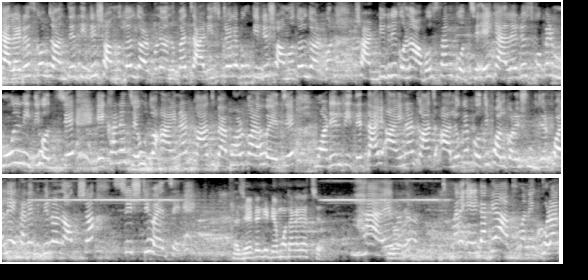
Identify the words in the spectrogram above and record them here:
ক্যালাইডোস্কোপ যন্ত্রের তিনটি সমতল দর্পণের অনুপাত চার স্ট্রোক এবং তিনটি সমতল দর্পণ ষাট ডিগ্রি কোনো অবস্থান করছে। এই ক্যালাইডোস্কোপের মূল নীতি হচ্ছে এখানে যেহেতু আয়নার কাজ ব্যবহার করা হয়েছে মডেলটিতে তাই আয়নার কাজ আলোকে প্রতিফল করে সূর্যের ফলে এখানে বিভিন্ন নকশা সৃষ্টি হয়েছে। আচ্ছা এটা কি ডেমো দেখা যাচ্ছে? হ্যাঁ এটা মানে এটাকে মানে ঘোড়ার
